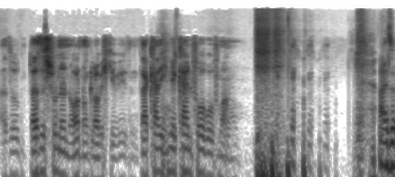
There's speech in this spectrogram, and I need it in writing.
also das ist schon in Ordnung, glaube ich, gewesen. Da kann ich mir keinen Vorwurf machen. Also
